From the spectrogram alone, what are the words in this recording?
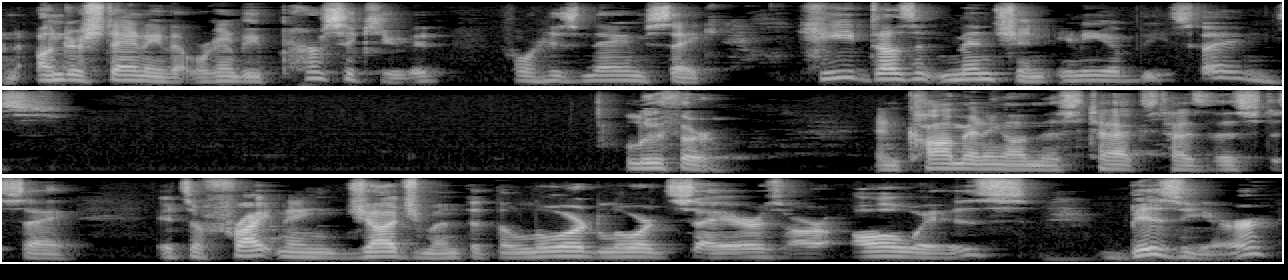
and understanding that we're going to be persecuted for his name's sake. He doesn't mention any of these things. Luther, in commenting on this text, has this to say It's a frightening judgment that the Lord, Lord sayers are always busier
